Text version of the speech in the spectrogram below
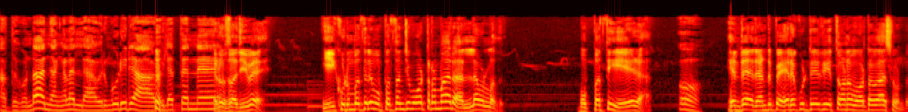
അതുകൊണ്ടാ ഞങ്ങളെല്ലാവരും കൂടി രാവിലെ തന്നെ എടോ സജീവേ ഈ കുടുംബത്തിൽ മുപ്പത്തഞ്ച് വോട്ടർമാരല്ല ഉള്ളത്. മുപ്പത്തിയേഴാ. ഓ. എന്റെ രണ്ട് പേരക്കുട്ടികൾക്ക് ഇത്തവണ വോട്ടവകാശമുണ്ട്.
